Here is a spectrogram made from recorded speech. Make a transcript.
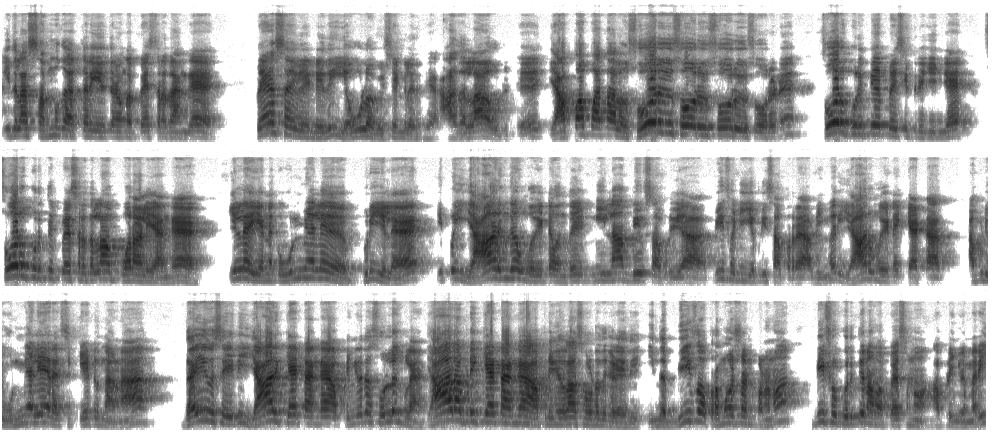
இதெல்லாம் சமூக அக்கறை இருக்கிறவங்க பேசுறதாங்க? பேச வேண்டியது எவ்வளவு விஷயங்கள் இருக்கு? அதெல்லாம் விட்டுட்டு எப்ப பார்த்தாலும் சோறு சோறு சோறு சோறுன்னு சோறு குறித்தே பேசிட்டு இருக்கீங்க. சோறு குறித்து பேசுறதெல்லாம் போராளியாங்க. இல்ல எனக்கு உண்மையாலே புரியல. இப்ப யாருங்க உங்ககிட்ட வந்து நீ எல்லாம் பீஃப் சாப்பிடுவியா பீஃப் நீ எப்படி சாப்பிடுற? அப்படிங்கிற மாதிரி யார் உங்ககிட்ட கேட்டா அப்படி உண்மையாலேயே யாராச்சும் கேட்டிருந்தாங்கன்னா தயவு செய்து யார் கேட்டாங்க அப்படிங்கிறத சொல்லுங்களேன். யார் அப்படி கேட்டாங்க அப்படிங்கிறதெல்லாம் சொல்றது கிடையாது. இந்த பீஃபை ப்ரமோஷன் பண்ணணும் பீஃபை குறித்து நம்ம பேசணும் அப்படிங்கிற மாதிரி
